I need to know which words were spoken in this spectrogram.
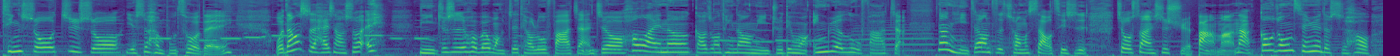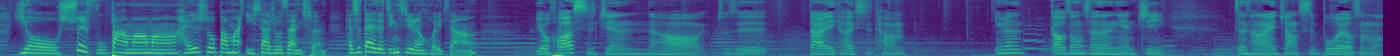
听说据说也是很不错的。我当时还想说，哎，你就是会不会往这条路发展？就后来呢，高中听到你决定往音乐路发展，那你这样子从小其实就算是学霸嘛。那高中签约的时候有说服爸妈吗？还是说爸妈一下就赞成？还是带着经纪人回家？有花时间，然后就是当然一开始他们因为高中生的年纪，正常来讲是不会有什么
